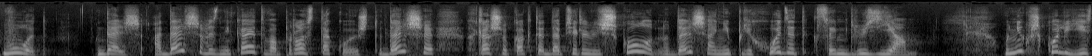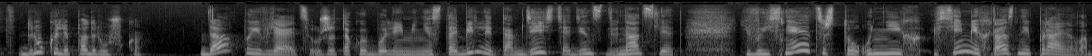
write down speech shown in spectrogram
Вот. Дальше. А дальше возникает вопрос такой, что дальше, хорошо, как-то адаптировались в школу, но дальше они приходят к своим друзьям. У них в школе есть друг или подружка да, появляется, уже такой более-менее стабильный, там 10, 11, 12 лет. И выясняется, что у них в семьях разные правила.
